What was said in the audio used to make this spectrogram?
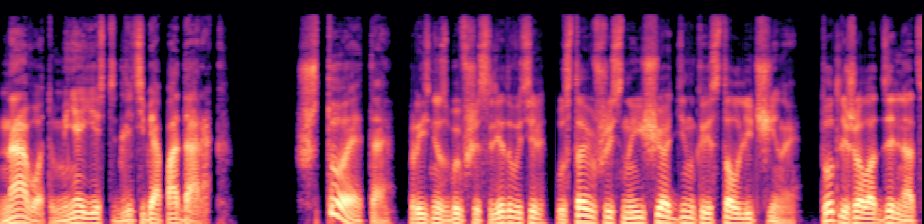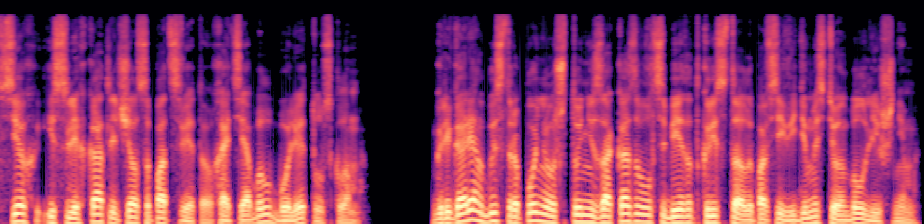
«На вот, у меня есть для тебя подарок». «Что это?» — произнес бывший следователь, уставившись на еще один кристалл личины. Тот лежал отдельно от всех и слегка отличался по цвету, хотя был более тусклым. Григорян быстро понял, что не заказывал себе этот кристалл, и, по всей видимости, он был лишним.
